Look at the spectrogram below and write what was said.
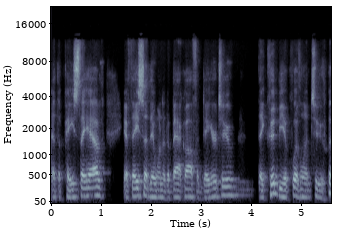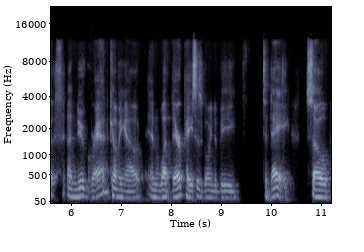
at the pace they have, if they said they wanted to back off a day or two, they could be equivalent to a new grad coming out and what their pace is going to be today. So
